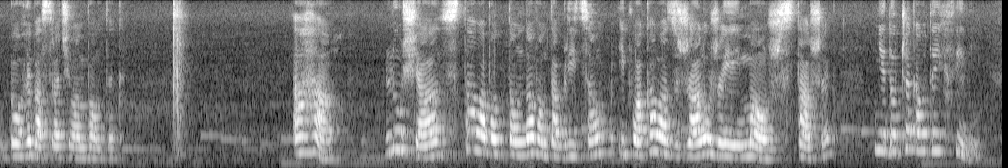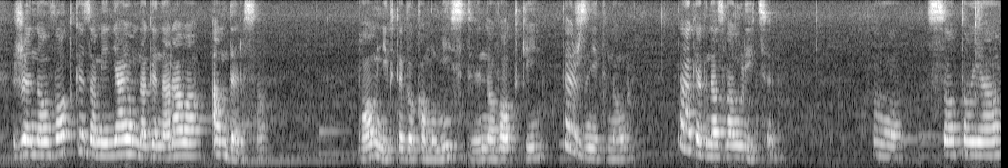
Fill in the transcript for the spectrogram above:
Bo chyba straciłam wątek. Aha, Lusia stała pod tą nową tablicą i płakała z żalu, że jej mąż, Staszek, nie doczekał tej chwili, że Nowotkę zamieniają na generała Andersa. Pomnik tego komunisty, Nowotki, też zniknął, tak jak nazwa ulicy. O, co to ja?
